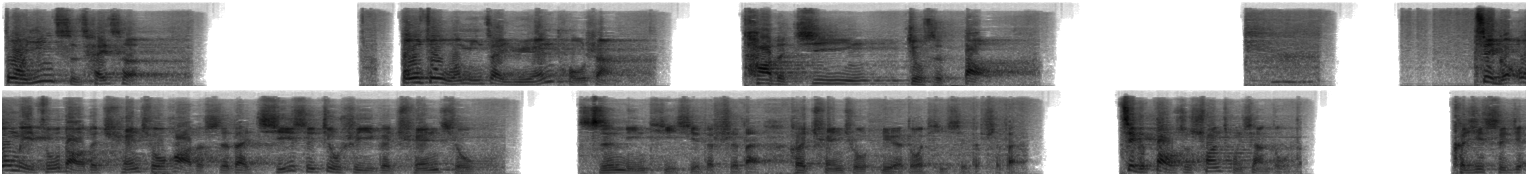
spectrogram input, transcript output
我因此猜测，欧洲文明在源头上，它的基因就是道，这个欧美主导的全球化的时代，其实就是一个全球殖民体系的时代和全球掠夺体系的时代。这个道是双重向度的。可惜时间，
